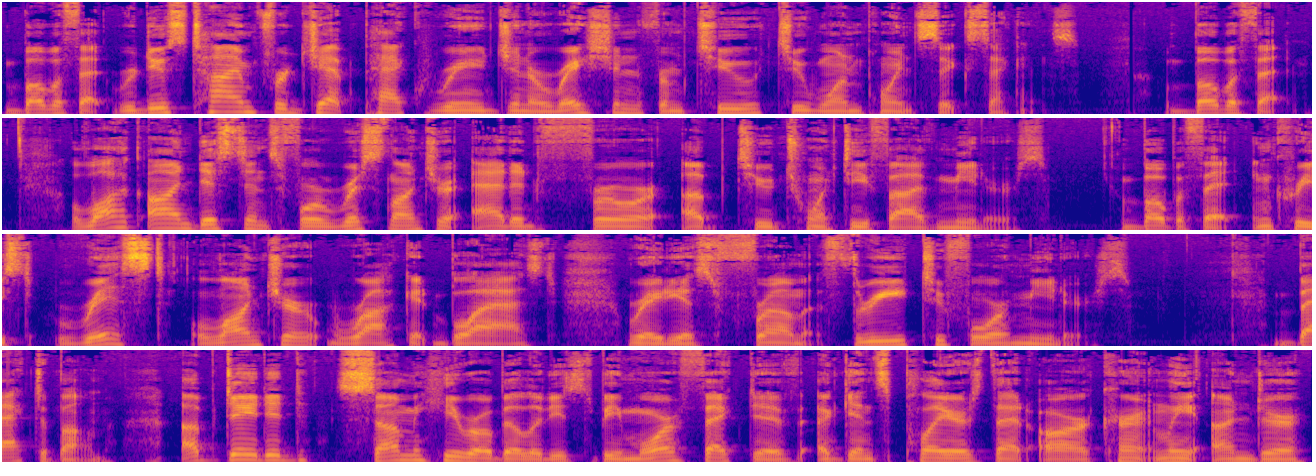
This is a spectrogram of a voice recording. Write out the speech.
Boba Fett reduced time for jetpack regeneration from 2 to 1.6 seconds. Boba Fett lock on distance for wrist launcher added for up to 25 meters. Boba Fett increased wrist launcher rocket blast radius from 3 to 4 meters. Bacta-Bomb updated some hero abilities to be more effective against players that are currently under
